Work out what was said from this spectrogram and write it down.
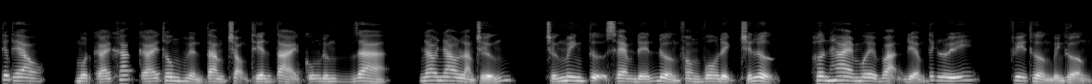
Tiếp theo, một cái khác cái thông huyền tam trọng thiên tài cũng đứng ra, nhao nhao làm chứng, chứng minh tự xem đến đường phong vô địch chiến lược, hơn hai mươi vạn điểm tích lũy, phi thường bình thường.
